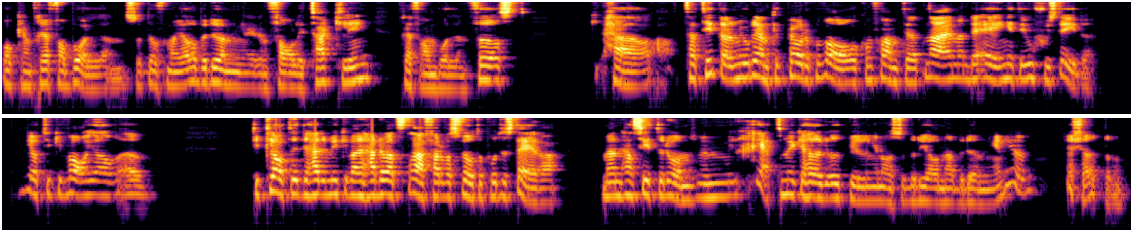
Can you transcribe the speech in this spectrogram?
och han träffar bollen. Så då får man göra bedömningen. Är det en farlig tackling? Träffar han bollen först? Här ta- tittade de ordentligt på det på VAR och kom fram till att nej, men det är inget oschysst i det. Jag tycker VAR gör... eh, Det är klart det hade mycket hade varit straff hade det varit svårt att protestera. Men här sitter de med rätt mycket högre utbildning än oss och borde göra den här bedömningen. Jag, jag köper den.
